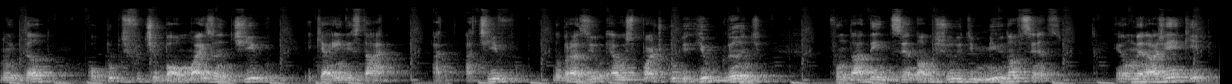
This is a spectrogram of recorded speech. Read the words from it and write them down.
No entanto, o clube de futebol mais antigo e que ainda está ativo no Brasil é o Esporte Clube Rio Grande, fundado em 19 de julho de 1900. Em homenagem à equipe,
